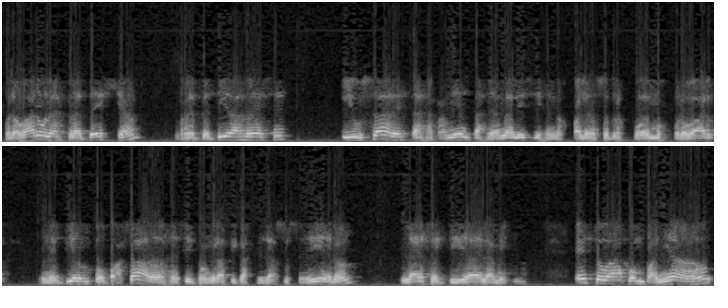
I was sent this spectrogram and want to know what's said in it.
Probar una estrategia repetidas veces y usar estas herramientas de análisis en los cuales nosotros podemos probar en el tiempo pasado, es decir, con gráficas que ya sucedieron, la efectividad de la misma. Esto va acompañado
